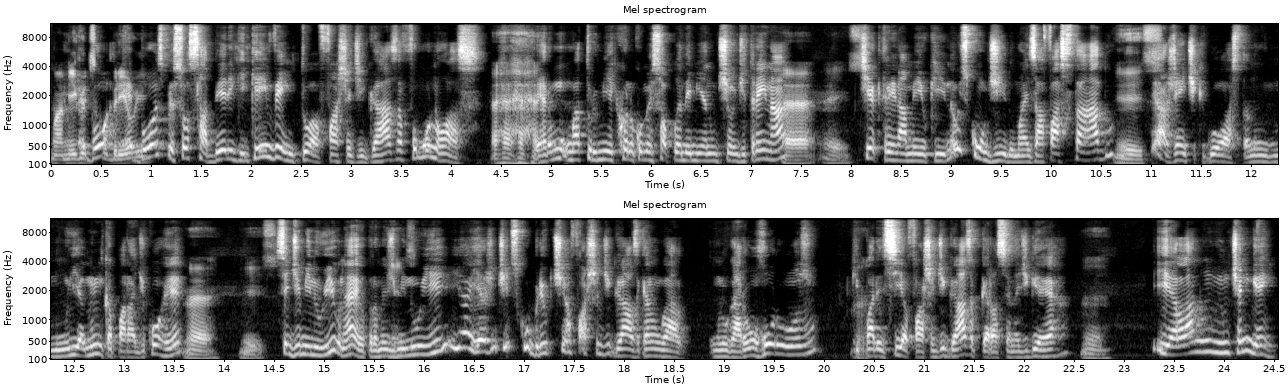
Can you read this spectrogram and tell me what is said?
um amigo É bom, descobriu. é e- bom as pessoas saberem que quem inventou a faixa de Gaza fomos nós. Era um- uma turminha que quando começou a pandemia não tinha onde treinar. É, é isso. Tinha que treinar meio que, não escondido, mas afastado. Isso. É a gente que gosta, não, não ia nunca parar de correr. É, isso. Você diminuiu, né? Eu pelo menos diminuí, e aí a gente descobriu que tinha a faixa de Gaza, que era um lugar, um lugar horroroso, que É. parecia a faixa de Gaza, porque era cena de guerra, É. e ela não, não tinha ninguém.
